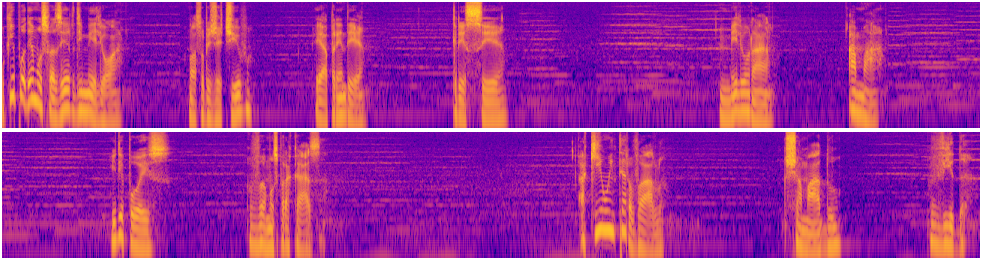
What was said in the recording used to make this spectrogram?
O que podemos fazer de melhor? Nosso objetivo é aprender, crescer, melhorar, amar. E depois vamos para casa. Aqui é um intervalo chamado vida.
